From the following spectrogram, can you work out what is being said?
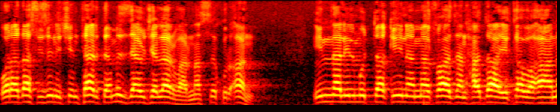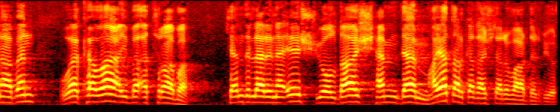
Orada sizin için tertemiz zevceler var. Nasıl Kur'an? İnne lil muttakine mefazen hadaika ve a'naben ve kevaibe etraba. Kendilerine eş, yoldaş, hemdem, hayat arkadaşları vardır diyor.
